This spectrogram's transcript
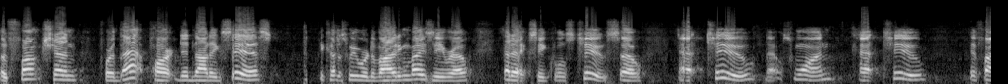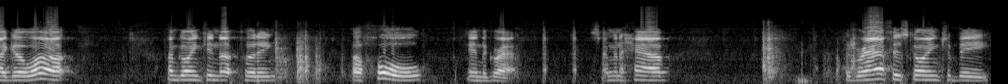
The function for that part did not exist because we were dividing by 0 at x equals 2. So at 2, that was 1, at 2, if I go up, I'm going to end up putting a hole in the graph. So I'm going to have, the graph is going to be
